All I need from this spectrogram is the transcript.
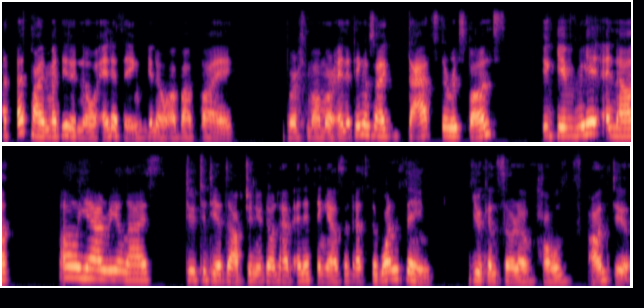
At that time, I didn't know anything, you know, about my birth mom or anything. It's like, that's the response you give me. And now, oh, yeah, I realize due to the adoption, you don't have anything else. And that's the one thing you can sort of hold onto.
